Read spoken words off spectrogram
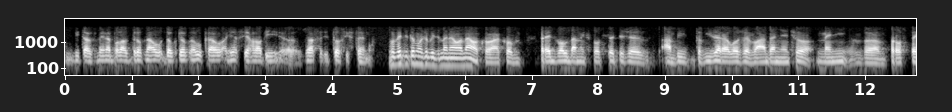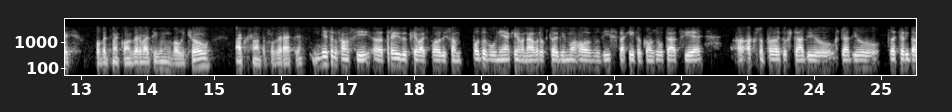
by tá zmena bola drobnou, drobnou úpravou a nesiahla by uh, v zásade toho systému. No viete, to môže byť zmena len na oko, ako pred voľbami v podstate, že aby to vyzeralo, že vláda niečo mení v prospech povedzme konzervatívnych voličov, ako sa na to pozeráte? Netrúfam si uh, prejudikovať, povedal by som, podobu nejakého návrhu, ktorý by mohol výsť z takejto konzultácie. A ako som povedal, to v štádiu, v štádiu zatiaľ iba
